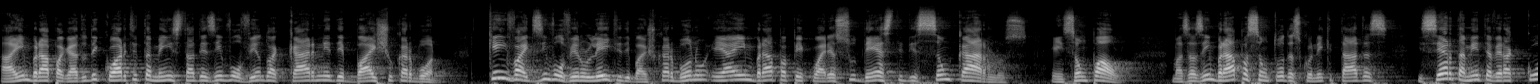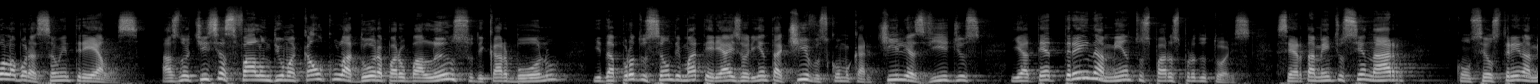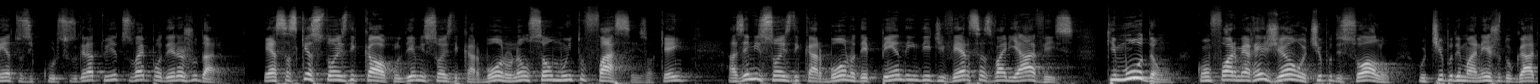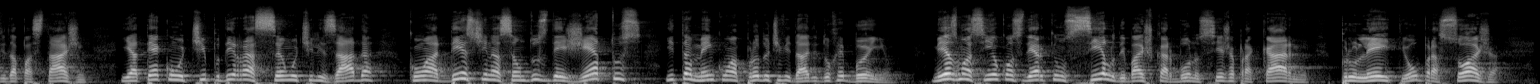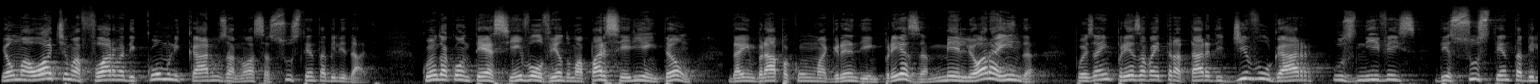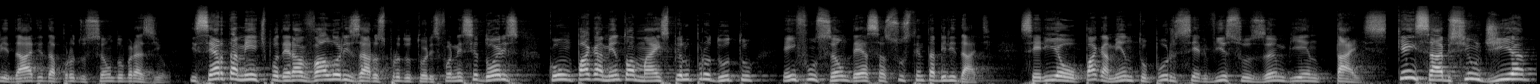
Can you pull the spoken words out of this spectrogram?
A Embrapa Gado de Corte também está desenvolvendo a carne de baixo carbono. Quem vai desenvolver o leite de baixo carbono é a Embrapa Pecuária Sudeste de São Carlos, em São Paulo. Mas as Embrapas são todas conectadas e certamente haverá colaboração entre elas. As notícias falam de uma calculadora para o balanço de carbono e da produção de materiais orientativos como cartilhas, vídeos, e até treinamentos para os produtores. Certamente o Senar, com seus treinamentos e cursos gratuitos, vai poder ajudar. Essas questões de cálculo de emissões de carbono não são muito fáceis, ok? As emissões de carbono dependem de diversas variáveis que mudam conforme a região, o tipo de solo, o tipo de manejo do gado e da pastagem e até com o tipo de ração utilizada, com a destinação dos dejetos e também com a produtividade do rebanho. Mesmo assim, eu considero que um selo de baixo carbono, seja para carne, para o leite ou para soja, é uma ótima forma de comunicarmos a nossa sustentabilidade. Quando acontece envolvendo uma parceria, então, da Embrapa com uma grande empresa, melhor ainda, pois a empresa vai tratar de divulgar os níveis de sustentabilidade da produção do Brasil. E certamente poderá valorizar os produtores fornecedores com um pagamento a mais pelo produto em função dessa sustentabilidade. Seria o pagamento por serviços ambientais. Quem sabe se um dia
